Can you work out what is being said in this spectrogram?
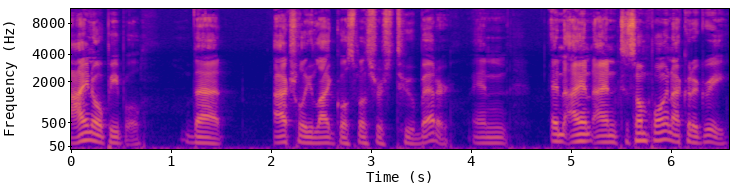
I know people that actually like Ghostbusters 2 better, and and I and to some point I could agree.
